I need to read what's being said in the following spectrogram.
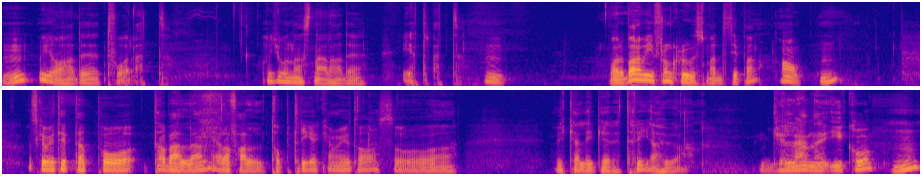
Mm. och jag hade två rätt. Och Jonas Snäll hade ett rätt. Mm. Var det bara vi från Crew som hade tippat? Ja. Mm. Då ska vi titta på tabellen, i alla fall topp tre kan vi ju ta. Så vilka ligger trea Hua? Glenne IK. Mm.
